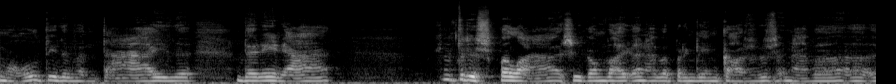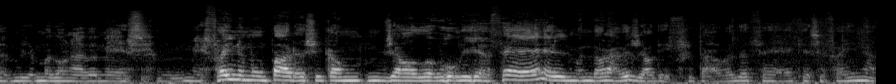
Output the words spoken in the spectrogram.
molt i de ventar i de d'arerar, traspalar, així com va, anava aprenent coses, anava, eh, me donava més, més feina a mon pare, així com jo la volia fer, ell me'n donava, jo disfrutava de fer aquesta feina.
